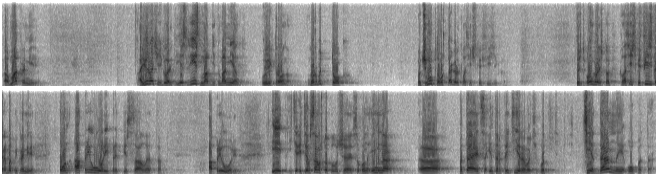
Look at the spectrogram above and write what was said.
а в макромире. А Юрий Васильевич говорит, если есть магнитный момент у электрона, должен быть ток. Почему? Потому что так говорит классическая физика. То есть он говорит, что классическая физика работает в микромире. Он априори предписал это. Априори. И, и тем самым что получается? Он именно э, пытается интерпретировать вот те данные опыта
